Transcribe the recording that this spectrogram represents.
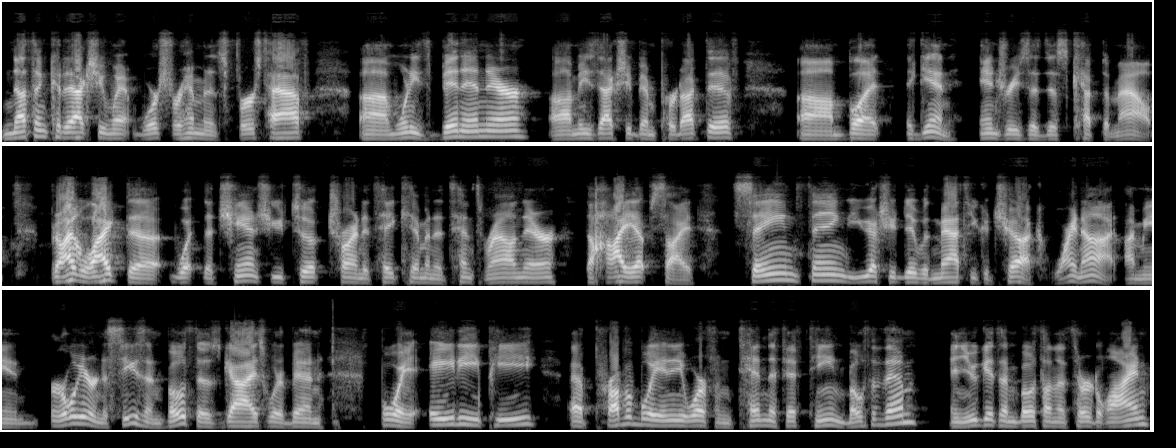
Nothing could actually went worse for him in his first half. Um, when he's been in there, um, he's actually been productive. Um, but again, injuries have just kept him out. But I like the what the chance you took trying to take him in the tenth round there, the high upside. Same thing that you actually did with Matthew Tkachuk. Why not? I mean, earlier in the season, both those guys would have been, boy, ADP, uh, probably anywhere from ten to fifteen, both of them, and you get them both on the third line.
